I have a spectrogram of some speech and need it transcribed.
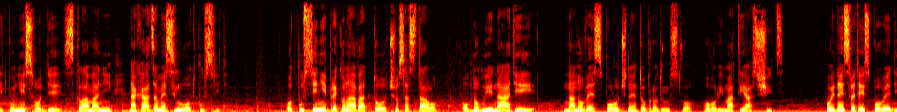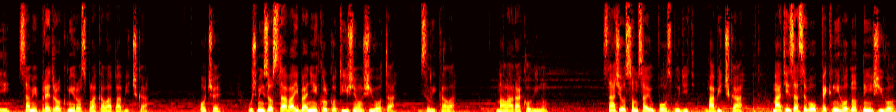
keď po neshode, sklamaní nachádzame silu odpustiť. Odpustenie prekonáva to, čo sa stalo, obnovuje nádej na nové spoločné dobrodružstvo, hovorí Matias Šic, po jednej svetej spovedi sa mi pred rokmi rozplakala babička. Oče, už mi zostáva iba niekoľko týždňov života, zlikala. Mala rakovinu. Snažil som sa ju povzbudiť. Babička, máte za sebou pekný hodnotný život,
